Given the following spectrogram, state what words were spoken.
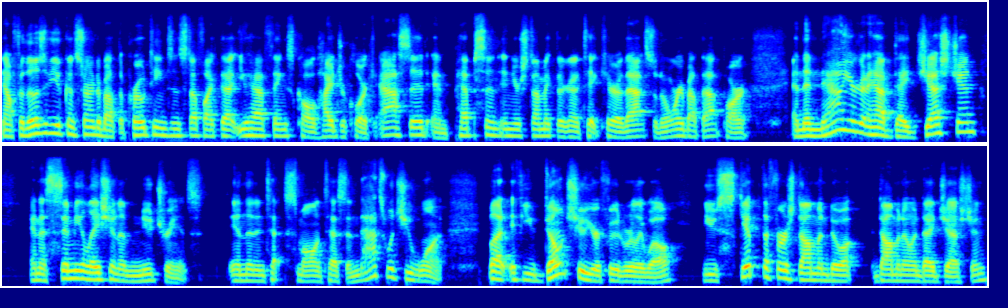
Now, for those of you concerned about the proteins and stuff like that, you have things called hydrochloric acid and pepsin in your stomach. They're going to take care of that. So don't worry about that part. And then now you're going to have digestion and assimilation of nutrients in the small intestine. That's what you want. But if you don't chew your food really well, you skip the first domino, domino in digestion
